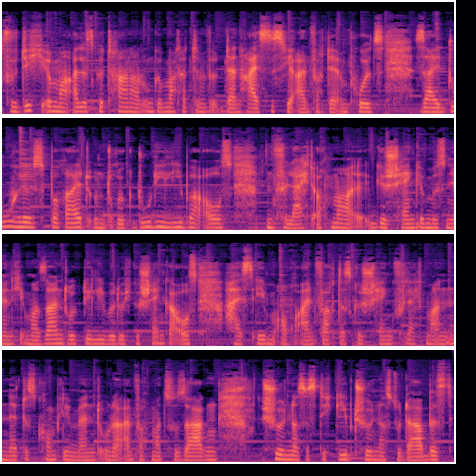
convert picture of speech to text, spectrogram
für dich immer alles getan hat und gemacht hat, dann, dann heißt es hier einfach der Impuls, sei du hilfsbereit und drück du die Liebe aus. Und vielleicht auch mal Geschenke müssen ja nicht immer sein, drück die Liebe durch Geschenke aus, heißt eben auch einfach das Geschenk, vielleicht mal ein nettes Kompliment oder einfach mal zu sagen, schön, dass es dich gibt, schön, dass du da bist.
